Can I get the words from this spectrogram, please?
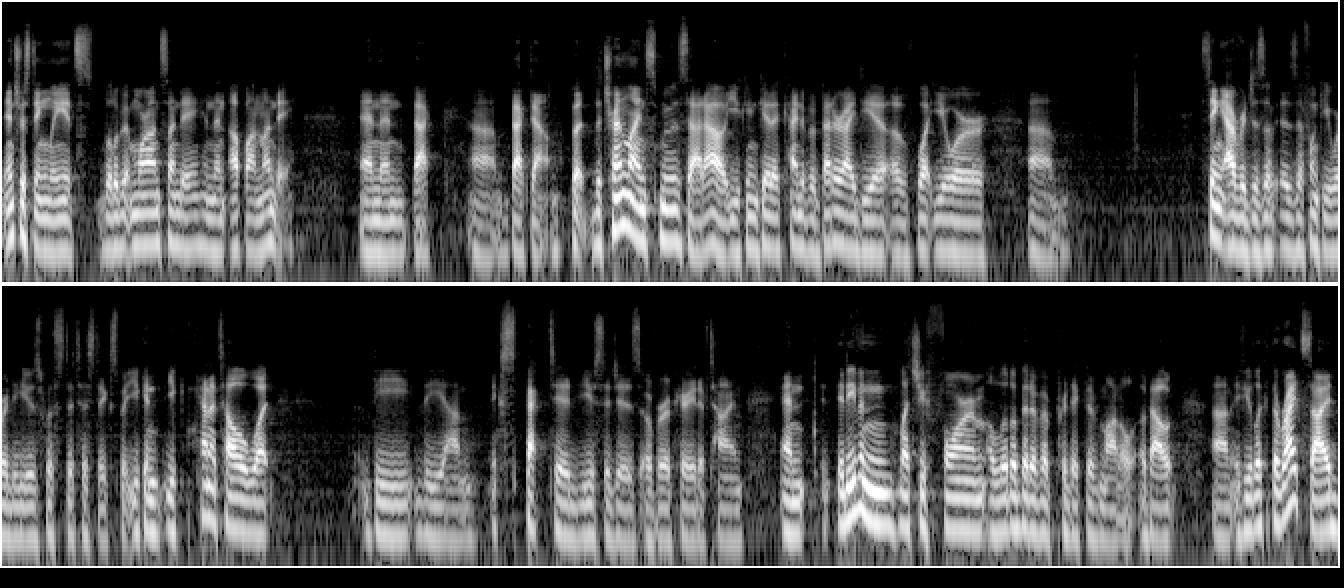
interestingly, it's a little bit more on Sunday and then up on Monday and then back, um, back down. But the trend line smooths that out. You can get a kind of a better idea of what your, um, saying average is a, is a funky word to use with statistics, but you can, you can kind of tell what the, the um, expected usage is over a period of time. And it even lets you form a little bit of a predictive model about um, if you look at the right side,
